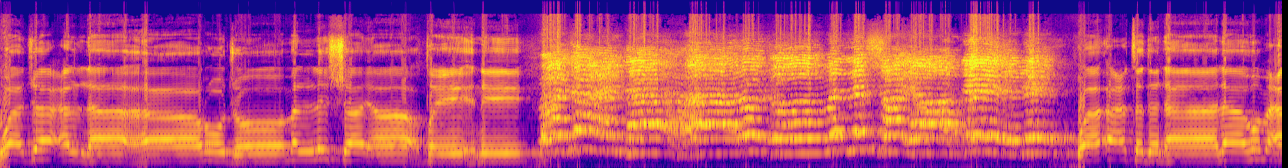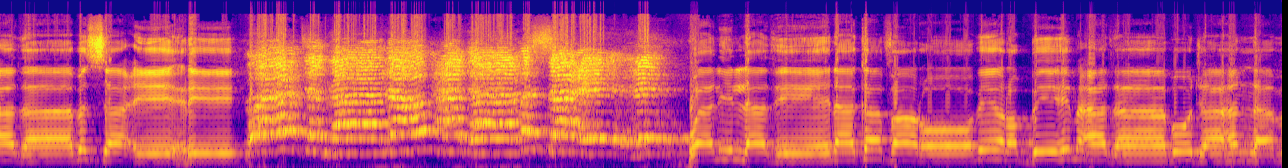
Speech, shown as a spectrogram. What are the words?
وجعلناها رجوما للشياطين. وجعلناها وأعتدنا لهم عذاب السعير. وأعتدنا لهم عذاب السعير وللذين كفروا بربهم عذاب جهنم.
